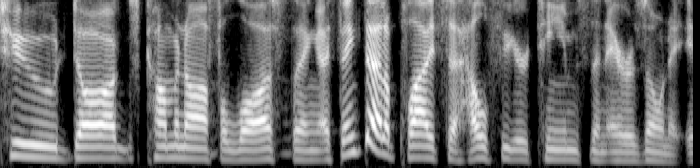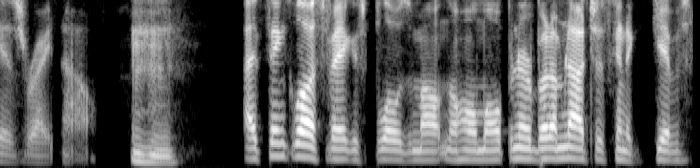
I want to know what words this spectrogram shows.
two dogs coming off a loss thing, I think that applies to healthier teams than Arizona is right now. Mm-hmm. I think Las Vegas blows them out in the home opener, but I'm not just going to give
